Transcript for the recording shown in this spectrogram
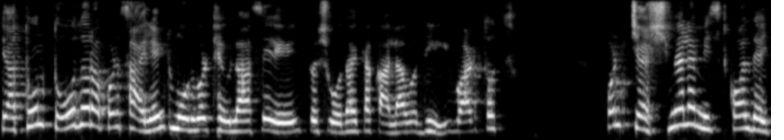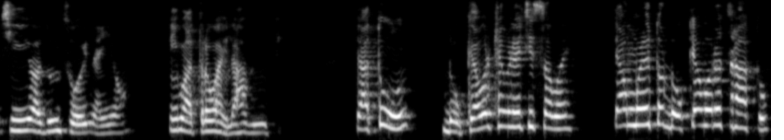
त्यातून तो जर आपण सायलेंट मोडवर ठेवला असेल तर शोधायचा कालावधी वाढतोच. पण चष्म्याला मिस्ड कॉल द्यायची अजून सोय नाही हो. ती मात्र व्हायला हवी होती. त्यातून डोक्यावर ठेवण्याची सवय. त्यामुळे तो डोक्यावरच राहतो.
